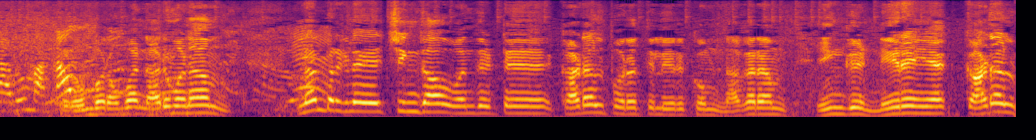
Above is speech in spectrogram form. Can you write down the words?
நறுமணம். ரொம்ப ரொம்ப நறுமணம். நண்பர்களே சிங்காவ் வந்துட்டு கடல் புறத்தில் இருக்கும் நகரம். இங்கு நிறைய கடல்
